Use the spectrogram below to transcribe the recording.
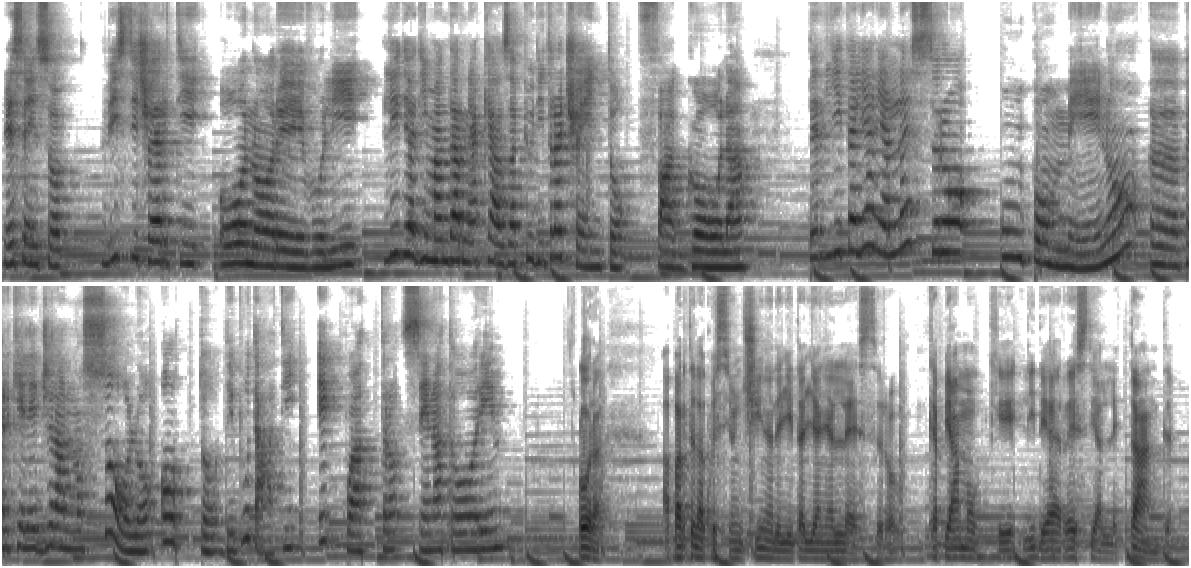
Nel senso, visti certi onorevoli, l'idea di mandarne a casa più di 300 fa gola. Per gli italiani all'estero un po' meno, eh, perché eleggeranno solo 8 deputati e 4 senatori. Ora, a parte la questioncina degli italiani all'estero, capiamo che l'idea resti allettante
